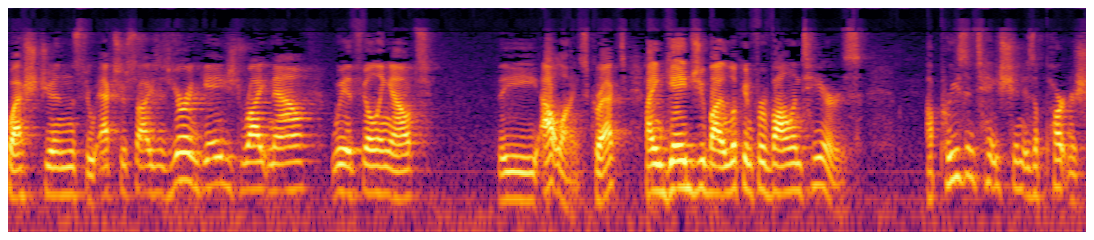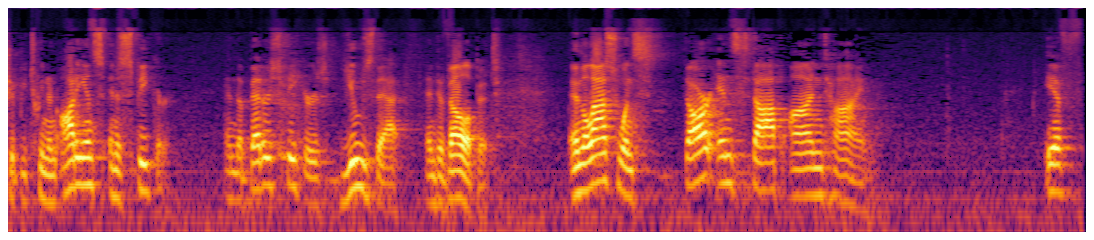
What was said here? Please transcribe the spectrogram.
questions, through exercises. You're engaged right now with filling out the outlines, correct? I engage you by looking for volunteers. A presentation is a partnership between an audience and a speaker. And the better speakers use that and develop it. And the last one, Start and stop on time. If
